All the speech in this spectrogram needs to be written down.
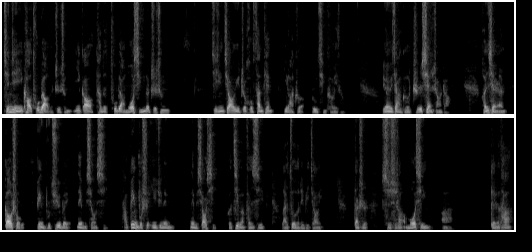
仅仅依靠图表的支撑，依靠他的图表模型的支撑进行交易之后，三天，伊拉克入侵科威特，原油价格直线上涨。很显然，高手并不具备内幕消息，他并不是依据内幕内幕消息和基本分析来做的这笔交易。但是事实上，模型啊，给了他。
